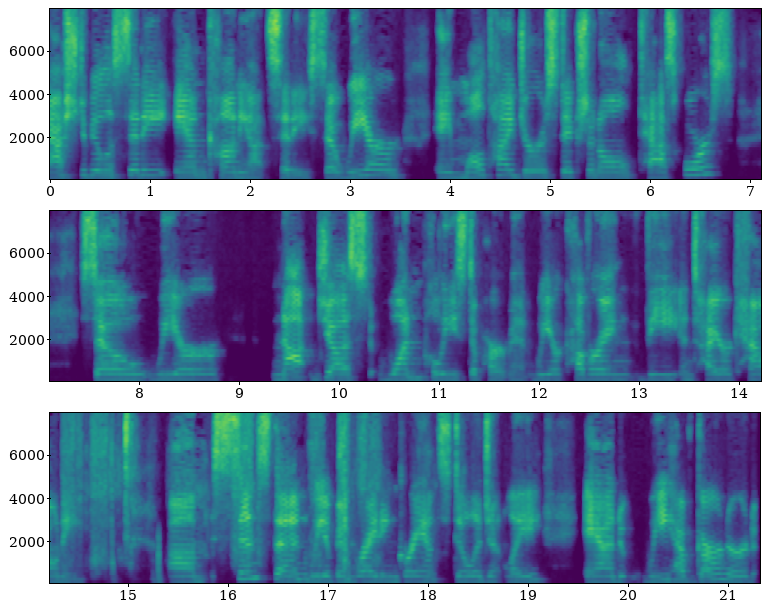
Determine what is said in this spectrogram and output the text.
Ashtabula City, and Conneaut City. So we are a multi-jurisdictional task force. So we are not just one police department. We are covering the entire county. Um, since then, we have been writing grants diligently, and we have garnered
